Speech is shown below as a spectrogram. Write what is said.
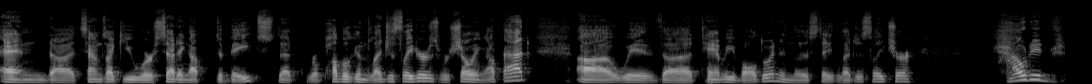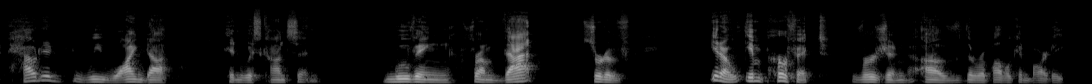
and uh, it sounds like you were setting up debates that Republican legislators were showing up at uh, with uh, Tammy Baldwin in the state legislature. How did how did we wind up in Wisconsin, moving from that sort of you know imperfect version of the Republican Party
